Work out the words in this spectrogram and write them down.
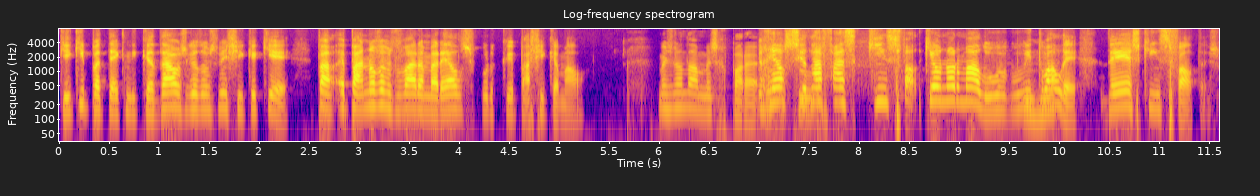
que a equipa técnica dá aos jogadores do Benfica, que é pá, epá, não vamos levar amarelos porque pá, fica mal. Mas não dá, mas repara. A Real Sociedade tu... faz 15 faltas, que é o normal. O, o habitual uhum. é 10, 15 faltas.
